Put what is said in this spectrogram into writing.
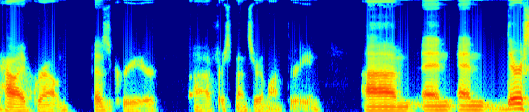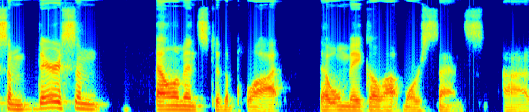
how I've grown as a creator uh, for Spencer and Locke Three, um, and and there's some there's some elements to the plot that will make a lot more sense uh,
